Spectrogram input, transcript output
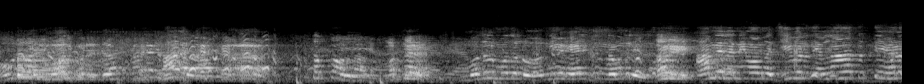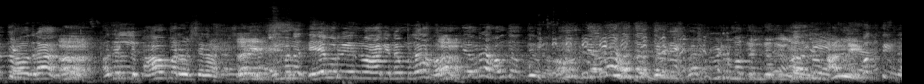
ಹೌದಾ ನೀವು ವಾಲ್ಕೊಂಡಿದ್ದ? ತಪ್ಪಲ್ಲ ಮತ್ತೆ ಮೊದಲು ಮೊದಲು ನೀವು ಹೇಳಿದ್ದು ನಂಬಲಿಲ್ಲ. ಆಮೇಲೆ ನೀವು ಅವನ ಜೀವನದ ಎಲ್ಲಾ ಸತ್ಯ ಹೇಳ್ತಾ ಹೋದ್ರ. ಅದರಲ್ಲಿ ಭಾವಪರವಶನಾದ ನಿಮ್ಮನ ನಿಮ್ಮನ್ನ ದೇವರು ಎನ್ನುವ ಹಾಗೆ ನಂಬುದ? ಹೌದು ದೇವ್ರ ಹೌದು ದೇವ್ರ. ಭಕ್ತಿಯಿಂದ.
